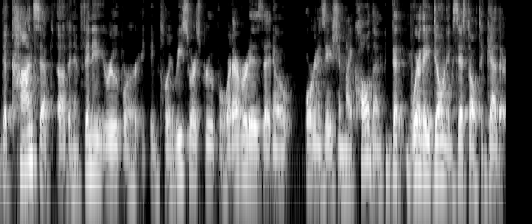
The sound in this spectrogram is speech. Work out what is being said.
the concept of an affinity group or employee resource group or whatever it is that you know organization might call them, that where they don't exist altogether.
